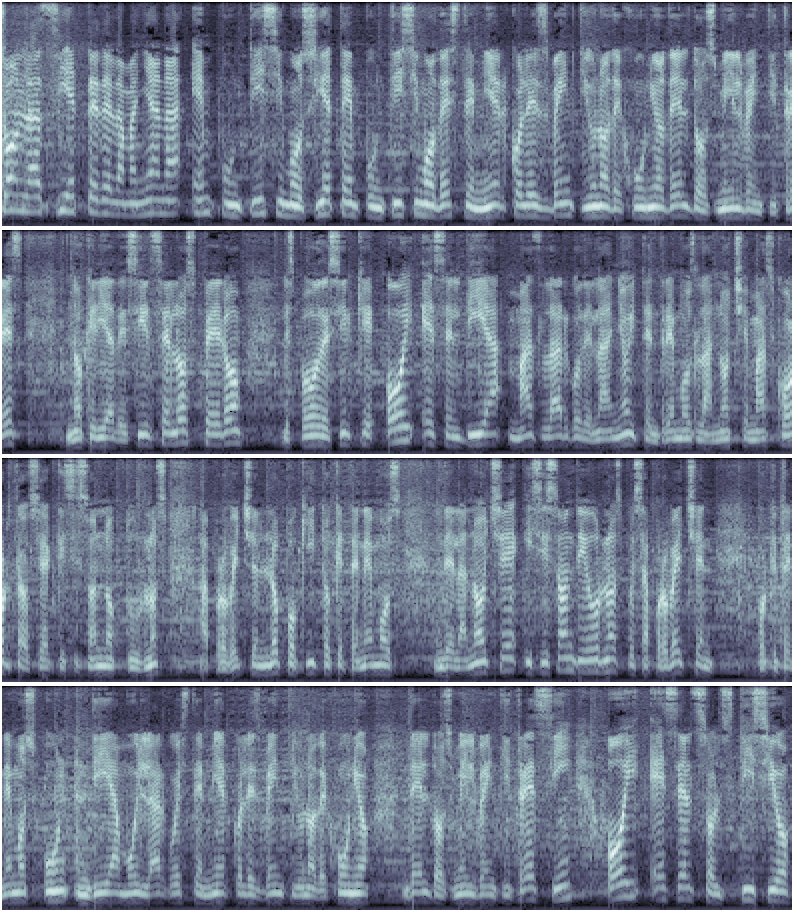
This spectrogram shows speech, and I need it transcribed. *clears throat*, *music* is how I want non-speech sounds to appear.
Son las 7 de la mañana en puntísimo, 7 en puntísimo de este miércoles 21 de junio del 2023. No quería decírselos, pero les puedo decir que hoy es el día más largo del año y tendremos la noche más corta, o sea que si son nocturnos, aprovechen lo poquito que tenemos de la noche y si son diurnos, pues aprovechen porque tenemos un día muy largo este miércoles 21 de junio del 2023. Sí, hoy Hoy es el solsticio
